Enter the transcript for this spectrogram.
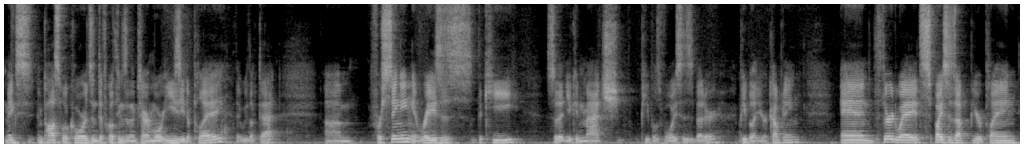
makes impossible chords and difficult things on the guitar more easy to play that we looked at. Um, for singing, it raises the key so that you can match people's voices better, people that you're accompanying. And the third way, it spices up your playing.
